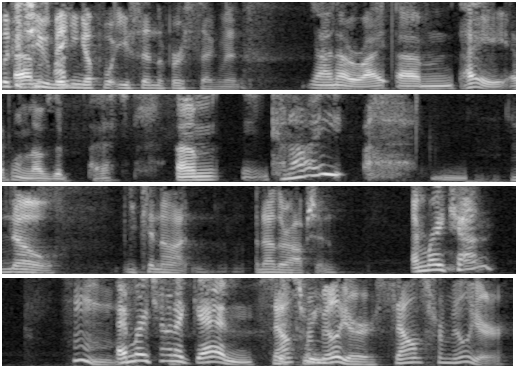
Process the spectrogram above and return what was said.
look at um, you making I'm, up what you said in the first segment. Yeah, I know, right? Um, hey, everyone loves a pest. Um, can I? no, you cannot. Another option. Emre Can. Hmm. Emre Can again. Sounds familiar. Sounds familiar.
